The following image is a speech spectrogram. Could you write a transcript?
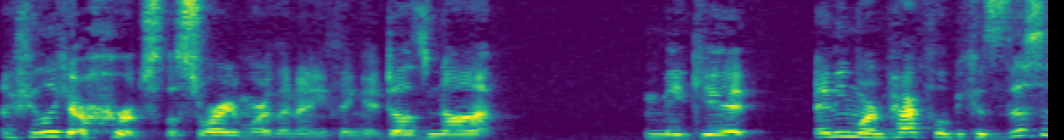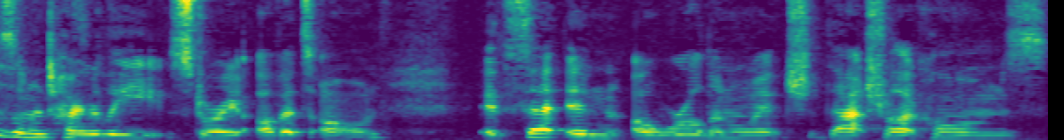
I feel like it hurts the story more than anything. It does not make it any more impactful because this is an entirely story of its own. It's set in a world in which that Sherlock Holmes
